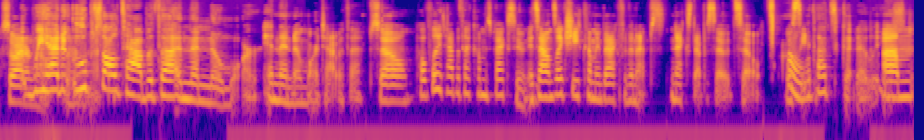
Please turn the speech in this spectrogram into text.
So I don't know. We I had don't Oops. All Tabitha and then no more. and then no more Tabitha. So hopefully Tabitha comes back soon. It sounds like she's coming back for the next next episode. So we'll oh, see. well, that's good at least. Um,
